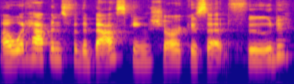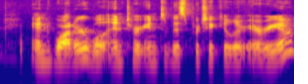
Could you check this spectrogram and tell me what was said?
Uh, what happens for the basking shark is that food and water will enter into this particular area.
